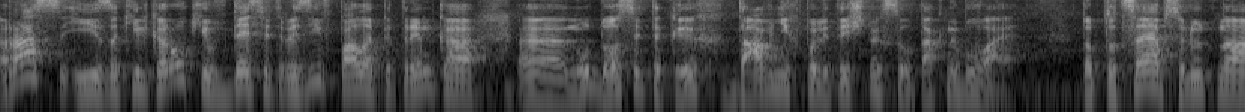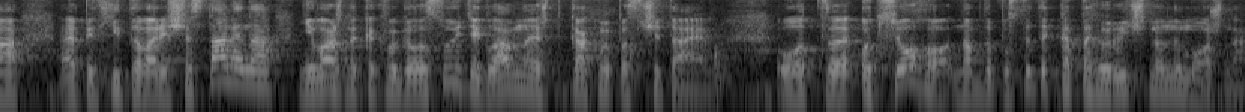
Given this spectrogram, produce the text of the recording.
раз і за кілька років в 10 разів впала підтримка ну досить таких давніх політичних сил. Так не буває. Тобто це абсолютно е, підхід товариша Сталіна. Неважно, як ви голосуєте, головне, як ми посчитаємо. От е, оцього нам допустити категорично не можна.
